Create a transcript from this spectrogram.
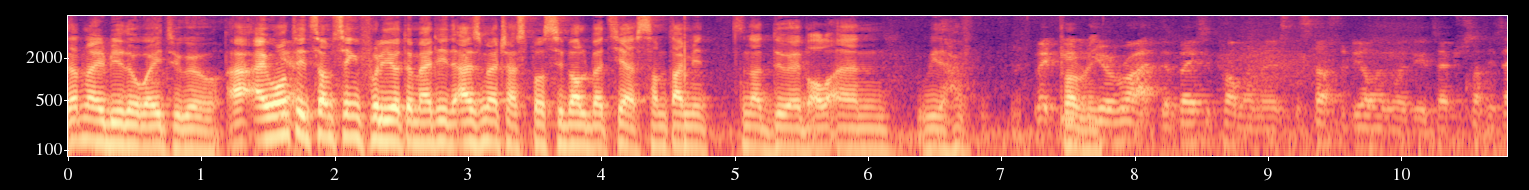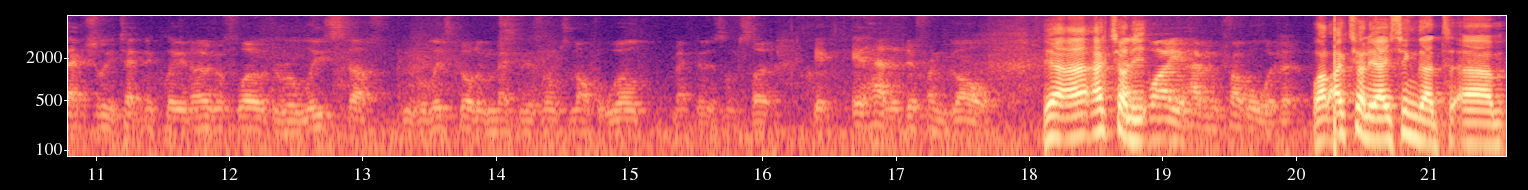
that might be the way to go. I, I wanted something fully automated as much as possible, but yes, sometimes it's not doable, and we have But Probably. you're right. The basic problem is the stuff we're dealing with, the etc. stuff, is actually technically an overflow of the release stuff, the release building mechanisms, not the world mechanism. So it, it had a different goal. Yeah. I- Actually, That's why you're having trouble with it. Well, actually, I think that um,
